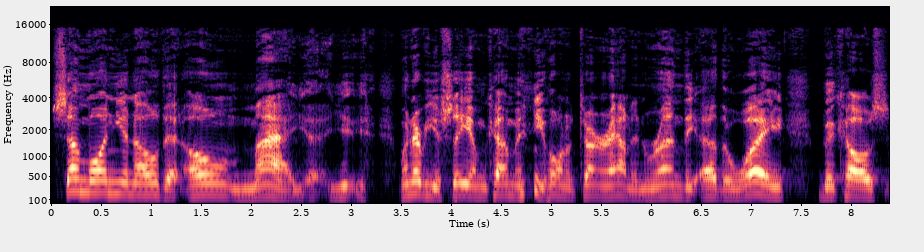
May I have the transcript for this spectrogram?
someone you know that. Oh my, you whenever you see them coming, you want to turn around and run the other way because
